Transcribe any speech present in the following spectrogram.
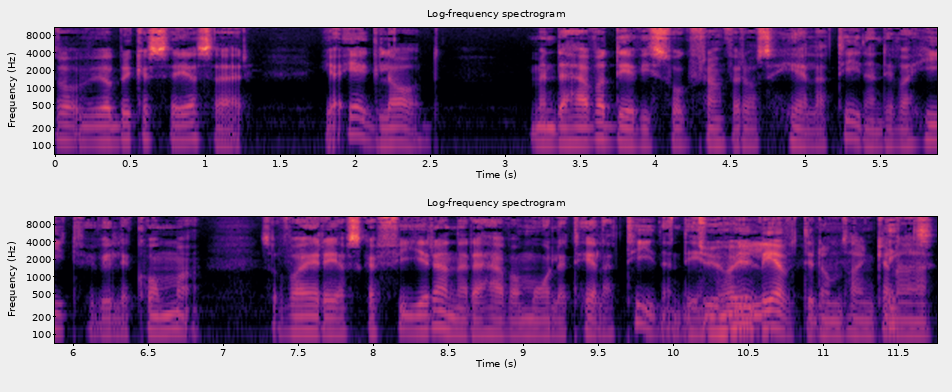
jag brukar säga så här. Jag är glad. Men det här var det vi såg framför oss hela tiden. Det var hit vi ville komma. Så vad är det jag ska fira när det här var målet hela tiden? du har nu. ju levt i de tankarna Ex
